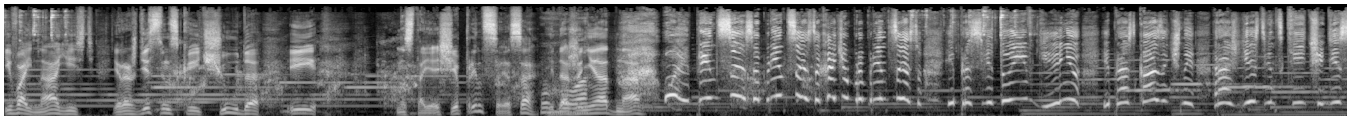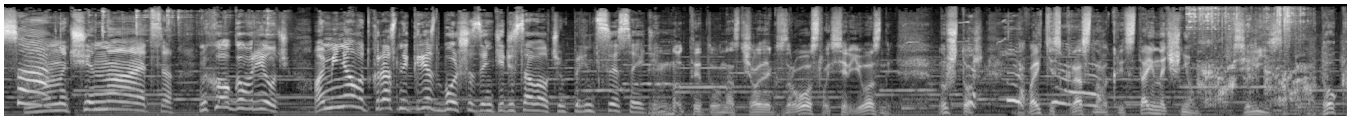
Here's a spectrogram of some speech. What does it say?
и война есть, и рождественское чудо, и настоящая принцесса И Ого. даже не одна Ой, принцесса, про святую Евгению И про сказочные рождественские чудеса. Ну, начинается. Михаил Гаврилович, а меня вот Красный Крест больше заинтересовал, чем принцесса эти. Ну ты-то у нас человек взрослый, серьезный. Ну что ж, давайте с Красного Креста и начнем. Взялись за поводок,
